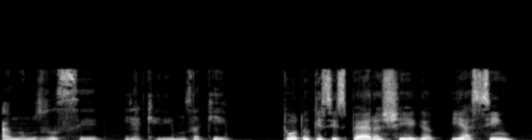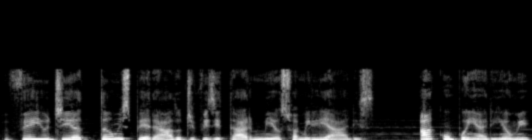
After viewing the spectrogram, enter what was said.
Amamos você e a queremos aqui. Tudo o que se espera chega, e assim veio o dia tão esperado de visitar meus familiares. Acompanhariam-me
